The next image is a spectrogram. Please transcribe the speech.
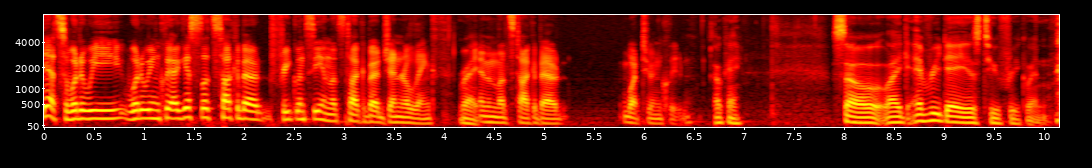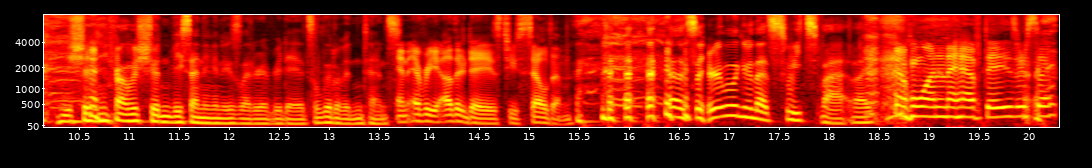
yeah, so what do we what do we include? I guess let's talk about frequency and let's talk about general length, Right. And then let's talk about what to include. Okay. So like every day is too frequent. You should you probably shouldn't be sending a newsletter every day. It's a little bit intense. And every other day is too seldom. so you're looking at that sweet spot, like one and a half days or so.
